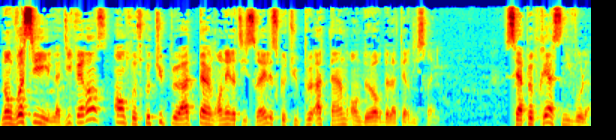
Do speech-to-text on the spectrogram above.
Donc voici la différence entre ce que tu peux atteindre en Eretz Israël et ce que tu peux atteindre en dehors de la terre d'Israël. C'est à peu près à ce niveau-là.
